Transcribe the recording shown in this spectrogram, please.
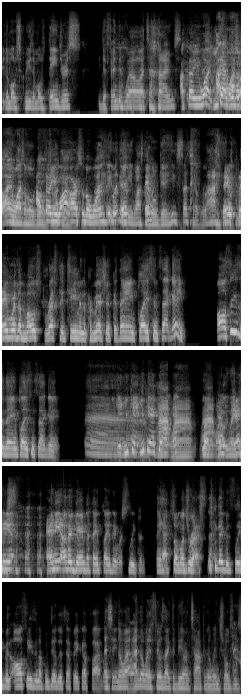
We the most, we the most dangerous. He defended well at times. I'll tell you what. You I, didn't watch. the- the- I didn't watch the whole game. I'll tell you I why Arsenal won. They Hey, were, look at they, he watched they the whole game. He's such a liar. they, they were the most rested team in the Premiership because they ain't played since that game. All season they ain't played since that game. can't- you can't- you uh, can't count- Wah, look, wah, wah. any- We any- through- Any other game that they played, they were sleeping. They had so much rest. They've been sleeping all season up until this FA Cup final. Listen, you know what? I know what it feels like to be on top and to win trophies,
